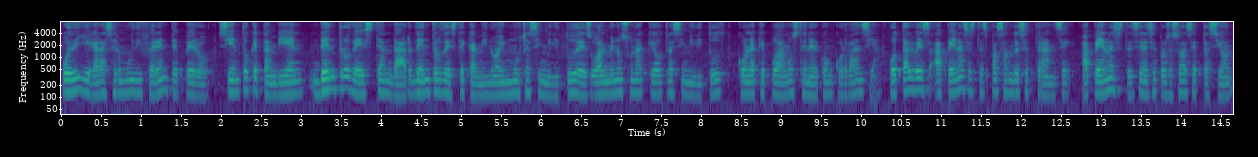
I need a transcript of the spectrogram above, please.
puede llegar a ser muy diferente, pero siento que también dentro de este andar, dentro de este camino hay muchas similitudes o al menos una que otra similitud con la que podamos tener concordancia. O tal vez apenas estés pasando ese trance, apenas estés en ese proceso de aceptación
